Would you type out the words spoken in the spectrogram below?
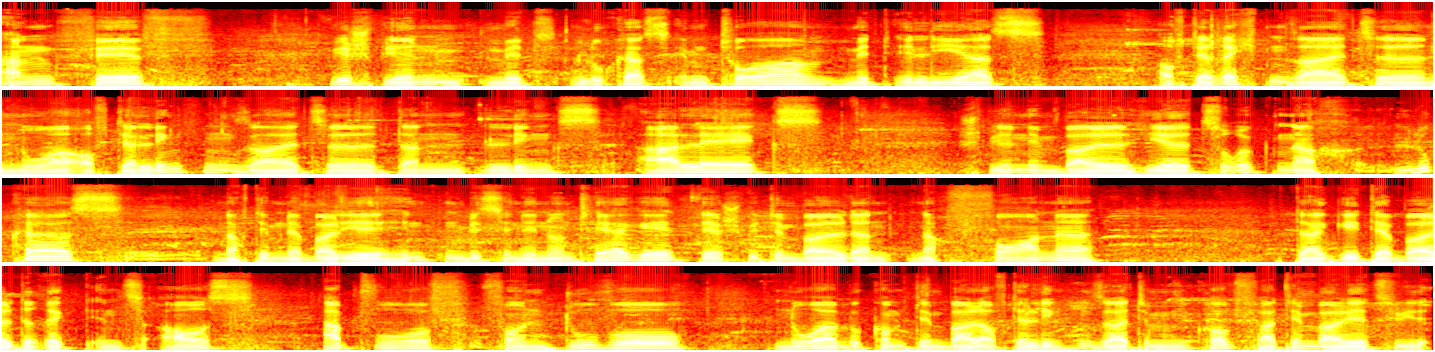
Anpfiff. Wir spielen mit Lukas im Tor, mit Elias auf der rechten Seite, Noah auf der linken Seite, dann links Alex, spielen den Ball hier zurück nach Lukas, nachdem der Ball hier hinten ein bisschen hin und her geht, der spielt den Ball dann nach vorne, da geht der Ball direkt ins Aus, Abwurf von Duvo, Noah bekommt den Ball auf der linken Seite mit dem Kopf, hat den Ball jetzt wieder,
